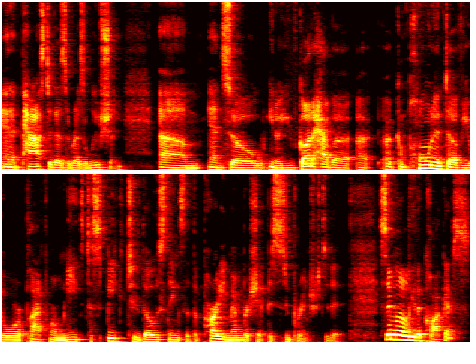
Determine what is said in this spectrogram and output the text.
and had passed it as a resolution. Um, and so, you know, you've got to have a, a, a component of your platform needs to speak to those things that the party membership is super interested in. Similarly, the caucus.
